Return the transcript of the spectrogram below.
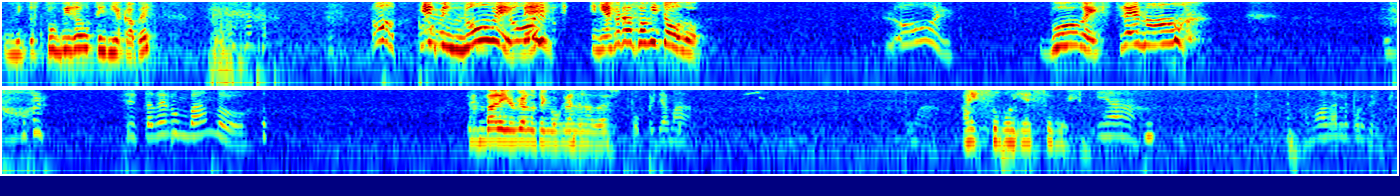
Un mito estúpido tenía que haber. ¡Oh! ¡Eh, me- no, ve, ¡Lol! ¿ves? Tenía que razón y todo. ¡LOL! ¡Bug extremo! ¡LOL! Se está derrumbando. Vale, yo que no tengo granadas. Pues. Toma. A eso voy, a eso voy. Ya. Vamos a darle por dentro.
